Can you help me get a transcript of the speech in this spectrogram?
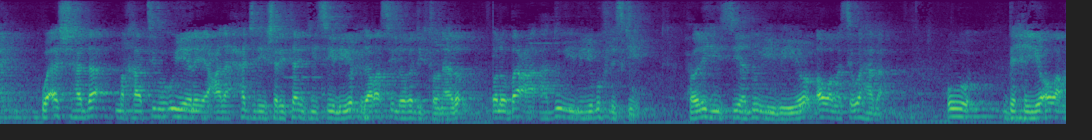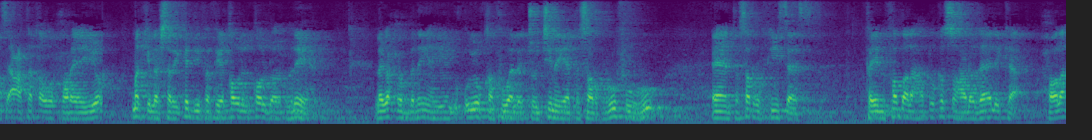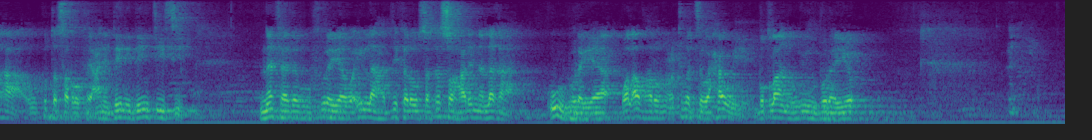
washhada markhaati buu u yeelaya calaa xajrihi sharitaankiisii liyuxdara si looga digtoonaado walow baaca hadduu iibiyo mufliskii xoolihiisii hadduu iibiyo ow amase wahaba uu bixiyo ow amase actaqa uu xoreeyo markii la sharay kadib fa fii qowlin qowl baa wuxuu leeyahay laga xoog badan yahay yuqafu waa la joojinayaa tasarufuhu tasarufkiisaas fain fadala hadduu ka soo hadho daalika xoolaha uu ku tasarufay cani dayni dayntiisii nafada wuu fulayaa wailaa haddii kale uusan ka soo hadhina laqa wuu burayaa. Waladharu muctamadse waxaa weeye butlaanuhu inuu burayo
